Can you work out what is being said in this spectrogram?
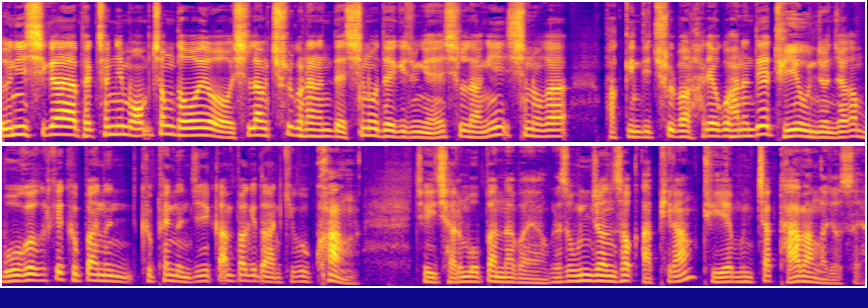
은희 씨가 백천님 엄청 더워요. 신랑 출근하는데 신호 대기 중에 신랑이 신호가 바뀐 뒤 출발하려고 하는데 뒤에 운전자가 뭐가 그렇게 급하는, 급했는지 깜빡이도 안 켜고 쾅. 저희 차를 못 봤나 봐요. 그래서 운전석 앞이랑 뒤에 문짝 다 망가졌어요.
